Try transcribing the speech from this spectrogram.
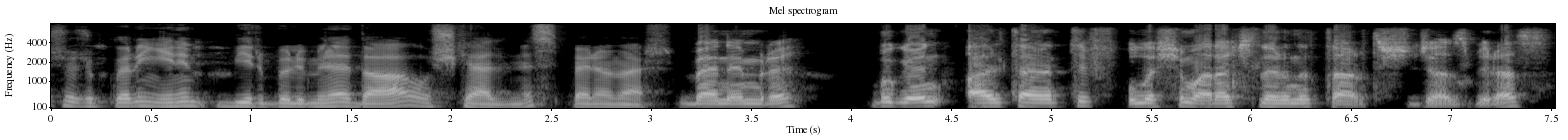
Çocukların yeni bir bölümüne daha hoş geldiniz. Ben Ömer. Ben Emre. Bugün alternatif ulaşım araçlarını tartışacağız biraz.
